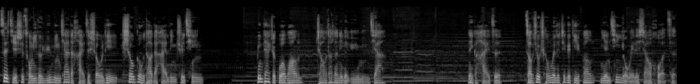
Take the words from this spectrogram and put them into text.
自己是从一个渔民家的孩子手里收购到的海灵之情，并带着国王找到了那个渔民家。那个孩子早就成为了这个地方年轻有为的小伙子。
